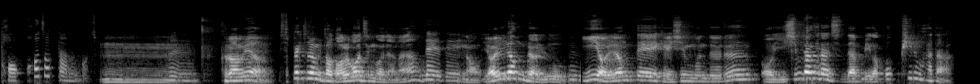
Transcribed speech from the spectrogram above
더 커졌다는 거죠. 음. 네. 그러면 스펙트럼이 더 넓어진 거잖아요. 네네. 어, 연령별로 음. 이 연령대에 계신 분들은 어, 이 심장질환 진단비가 꼭 필요하다라는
